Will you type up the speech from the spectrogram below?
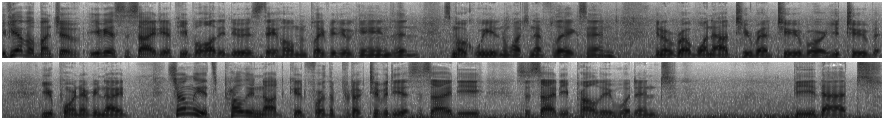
If you have a bunch of, if you have a society of people, all they do is stay home and play video games and smoke weed and watch Netflix and you know rub one out to RedTube or YouTube, YouPorn every night. Certainly, it's probably not good for the productivity of society. Society probably wouldn't be that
